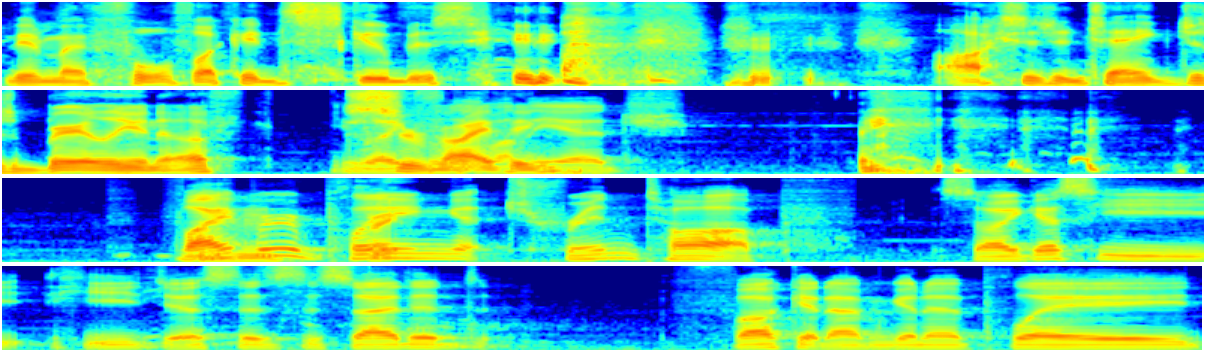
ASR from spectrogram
in my full fucking scuba suit. Oxygen tank just barely enough. You like to live on Surviving. the edge. Viper mm-hmm. playing Trin top. So I guess he he just has decided, fuck it, I'm gonna play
